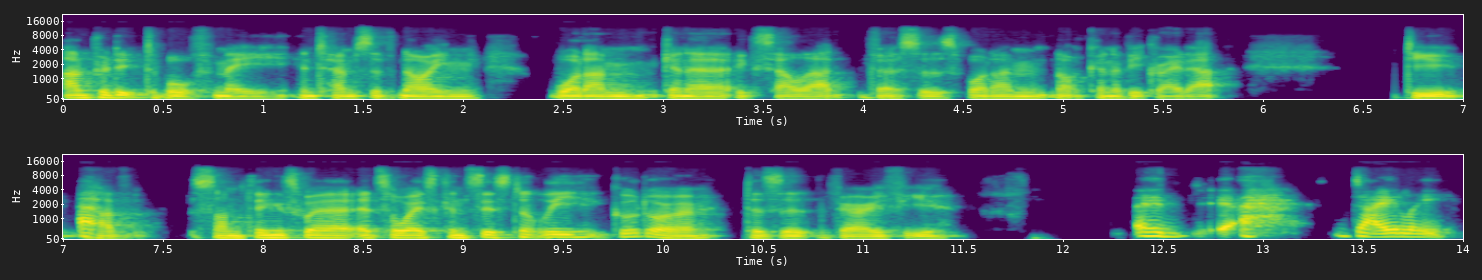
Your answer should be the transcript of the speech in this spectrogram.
unpredictable for me in terms of knowing what I'm going to excel at versus what I'm not going to be great at. Do you uh, have some things where it's always consistently good or does it vary for you? Daily.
